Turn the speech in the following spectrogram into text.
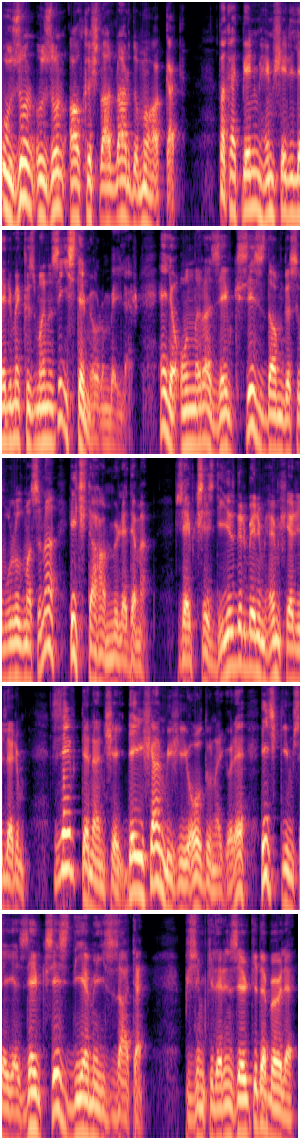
uzun uzun alkışlarlardı muhakkak. Fakat benim hemşerilerime kızmanızı istemiyorum beyler. Hele onlara zevksiz damgası vurulmasına hiç tahammül edemem. Zevksiz değildir benim hemşerilerim.'' Zevk denen şey değişen bir şey olduğuna göre hiç kimseye zevksiz diyemeyiz zaten. Bizimkilerin zevki de böyle.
